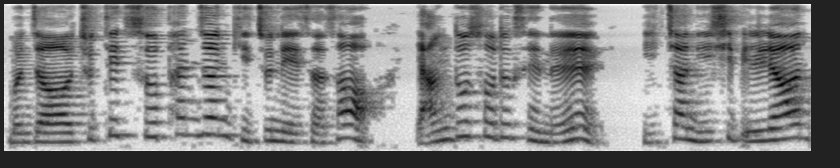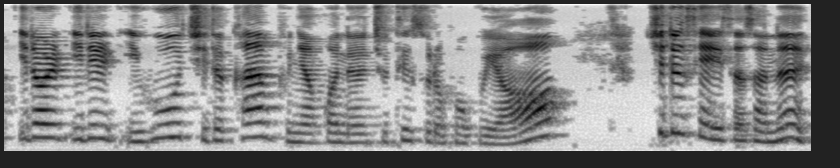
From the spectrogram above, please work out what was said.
먼저 주택수 판정 기준에 있어서 양도소득세는 2021년 1월 1일 이후 취득한 분양권은 주택수로 보고요. 취득세에 있어서는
